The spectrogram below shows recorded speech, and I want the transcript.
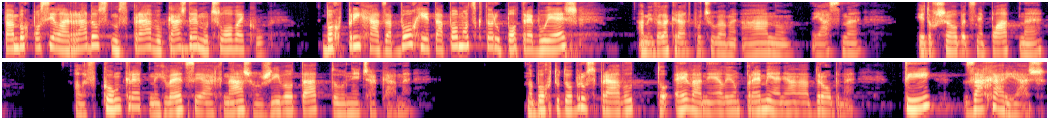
Pán Boh posiela radostnú správu každému človeku. Boh prichádza, Boh je tá pomoc, ktorú potrebuješ. A my veľakrát počúvame, áno, jasné, je to všeobecne platné, ale v konkrétnych veciach nášho života to nečakáme. No Boh tú dobrú správu, to evanielium premieňa na drobné. Ty, Zachariáš,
